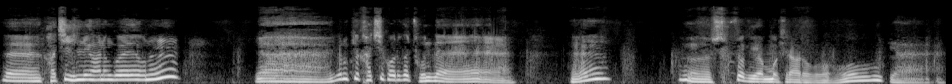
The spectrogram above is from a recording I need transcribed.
네, 같이 힐링하는 거예요, 오늘. 야 이렇게 같이 거리가 좋네. 예? 어, 숲속의 연못이라 그러고, 오, 야,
